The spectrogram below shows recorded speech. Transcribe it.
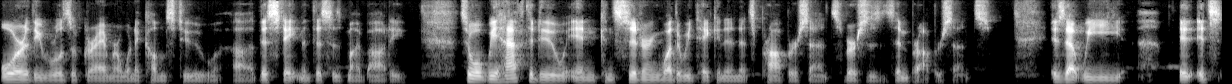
or the rules of grammar when it comes to uh, this statement this is my body so what we have to do in considering whether we take it in its proper sense versus its improper sense is that we it, it's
